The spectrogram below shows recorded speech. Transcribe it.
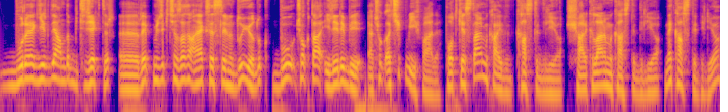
Buraya girdiği anda bitecektir. E, rap müzik için zaten ayak seslerini duyuyorduk. Bu çok daha ileri bir, yani çok açık bir ifade. Podcast'ler mi kaydı kastediliyor? Şarkılar mı kastediliyor? Ne kastediliyor?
